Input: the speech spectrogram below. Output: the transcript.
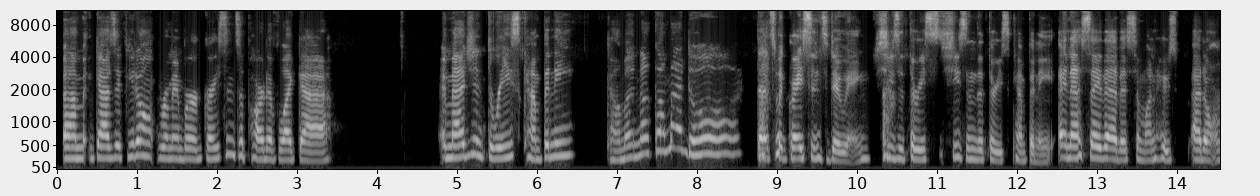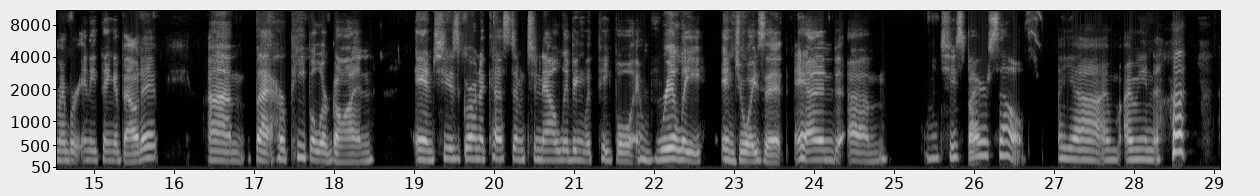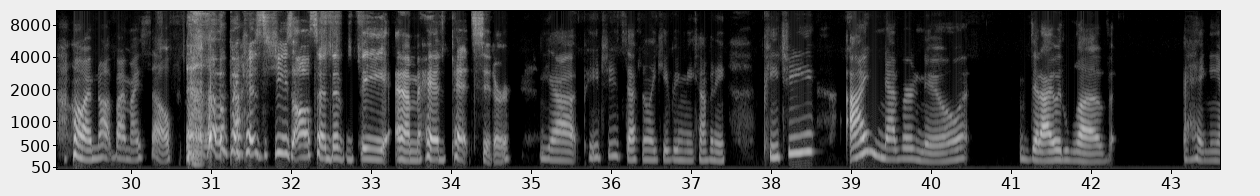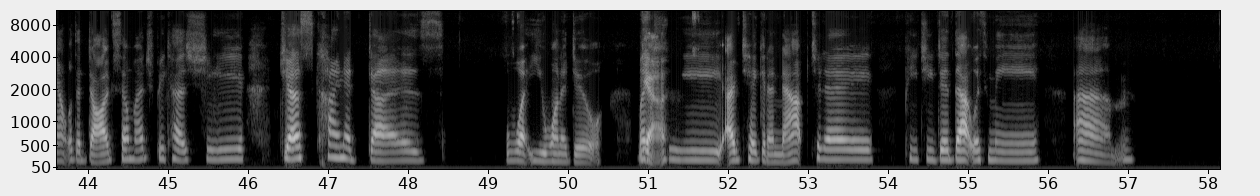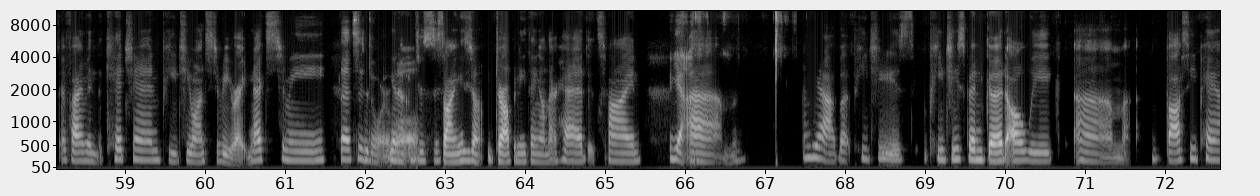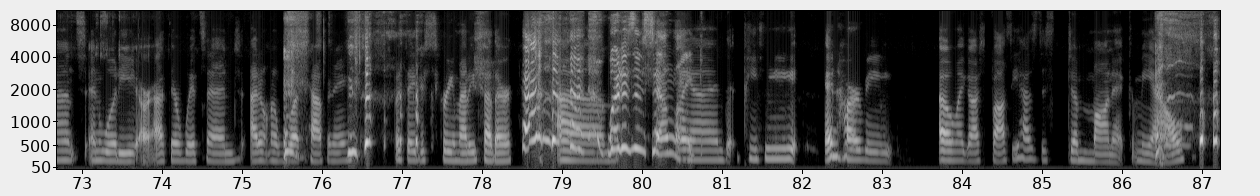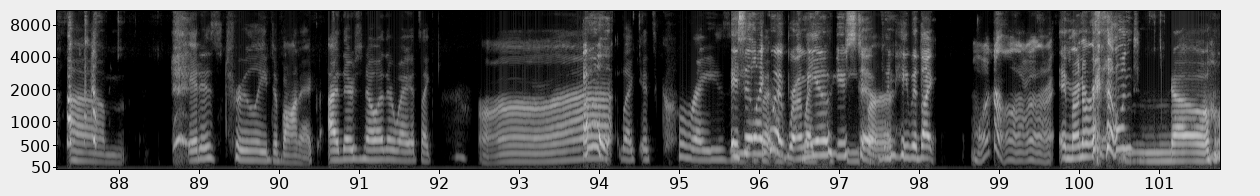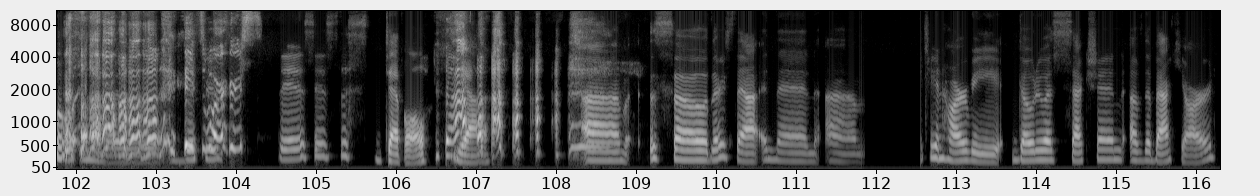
Um, guys, if you don't remember, Grayson's a part of like a Imagine Three's Company. Come and knock on my door. That's what Grayson's doing. She's a three. She's in the Three's Company, and I say that as someone who's I don't remember anything about it. Um, but her people are gone, and she's grown accustomed to now living with people and really enjoys it. And um, she's by herself. yeah, I'm. I mean, oh, I'm not by myself. because she's also the the um head pet sitter. Yeah, Peachy's definitely keeping me company. Peachy, I never knew that I would love hanging out with a dog so much because she just kind of does what you want to do. Like Yeah. she I've taken a nap today. Peachy did that with me. Um if I'm in the kitchen, Peachy wants to be right next to me. That's adorable. You know, just as long as you don't drop anything on their head, it's fine. yeah. Um, yeah, but Peachy's Peachy's been good all week. Um, Bossy Pants and Woody are at their wits' end. I don't know what's happening, but they just scream at each other. um, what does it sound like? And Peachy and Harvey, oh my gosh, Bossy has this demonic meow. um, it is truly demonic. I, there's no other way. It's like. Oh, like it's crazy. Is it like what Romeo like, used deeper. to when he would like and run around? No, no. it's is- worse. This is the devil. Yeah. um. So there's that, and then um, Peachy and Harvey go to a section of the backyard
